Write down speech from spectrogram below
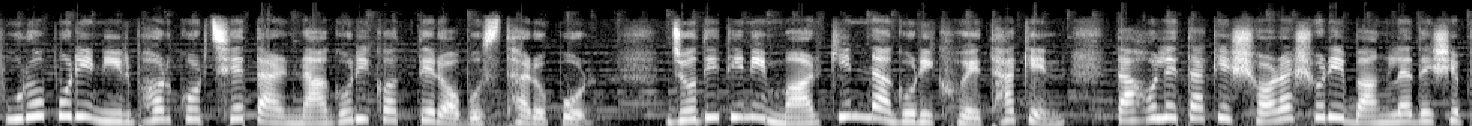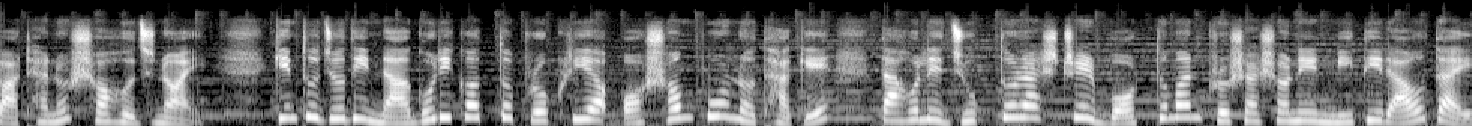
পুরোপুরি নির্ভর করছে তার নাগরিকত্বের অবস্থার ওপর। যদি তিনি মার্কিন নাগরিক হয়ে থাকেন, তাহলে তাকে সরাসরি বাংলাদেশে পাঠানো সহজ নয়। কিন্তু যদি নাগরিকত্ব প্রক্রিয়া অসম্পূর্ণ থাকে, তাহলে যুক্তরাষ্ট্রের বর্তমান প্রশাসনের নীতির আওতায়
